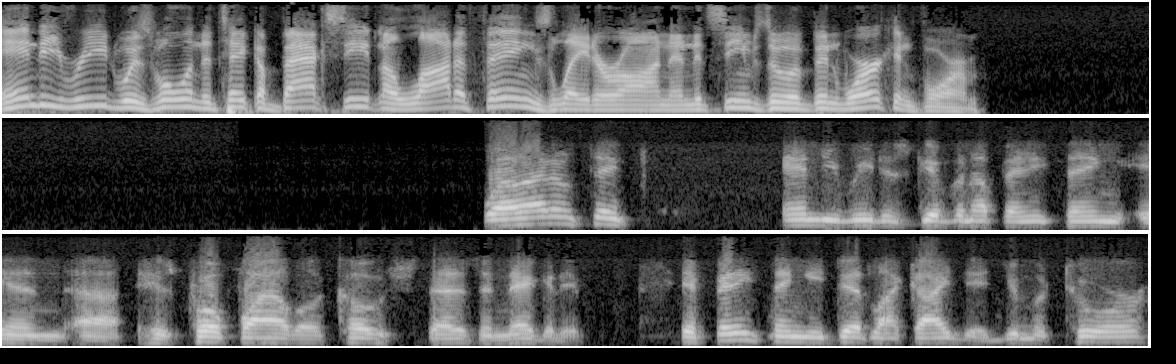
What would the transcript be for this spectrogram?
Andy Reid was willing to take a back seat in a lot of things later on, and it seems to have been working for him. Well, I don't think Andy Reid has given up anything in uh, his profile of a coach that is a negative. If anything, he did like I did. You mature,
